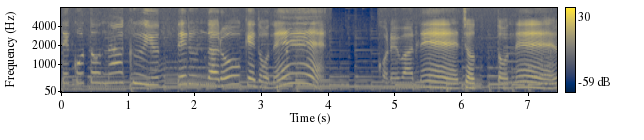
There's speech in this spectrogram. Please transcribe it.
てことなく言ってるんだろうけどね。これはねちょっとねう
